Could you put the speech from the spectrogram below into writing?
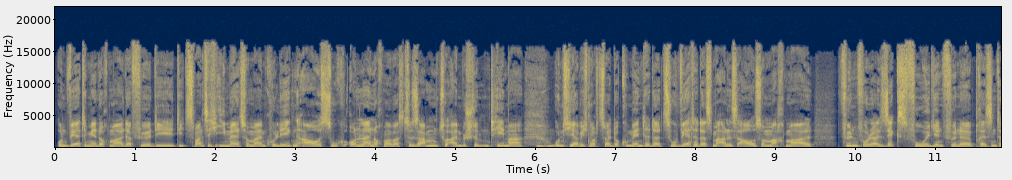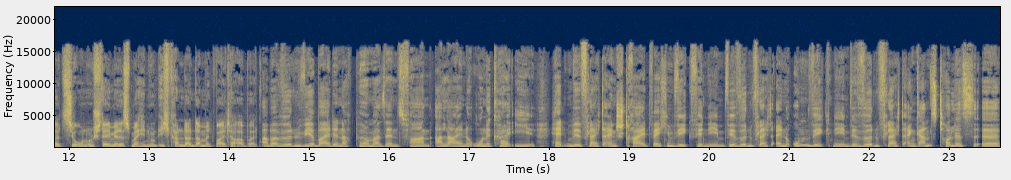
und werte mir doch mal dafür die, die 20 E-Mails von meinem Kollegen aus, suche online noch mal was zusammen zu einem bestimmten Thema mhm. und hier habe ich noch zwei Dokumente dazu, werte das mal alles aus und mach mal fünf oder sechs Folien für eine Präsentation und stell mir das mal hin und ich kann dann damit weiterarbeiten. Aber würden wir beide nach Pirmasens fahren, alleine, ohne KI, hätten wir vielleicht einen Streit, welchen Weg wir nehmen. Wir würden vielleicht einen Umweg nehmen. Wir würden vielleicht ein ganz tolles äh,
